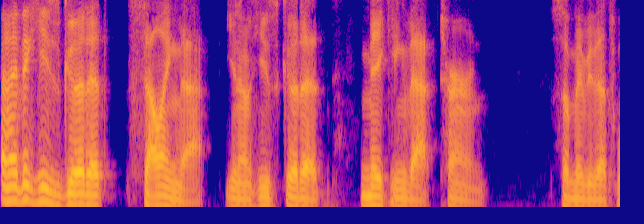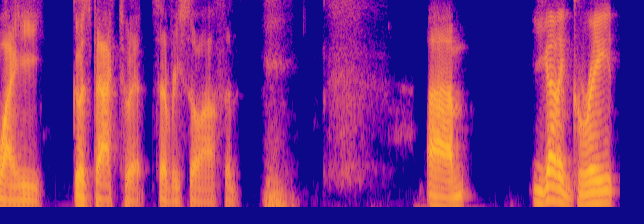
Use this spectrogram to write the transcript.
I think he's good at selling that. You know, he's good at making that turn. So maybe that's why he goes back to it every so often. Um, you got a great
